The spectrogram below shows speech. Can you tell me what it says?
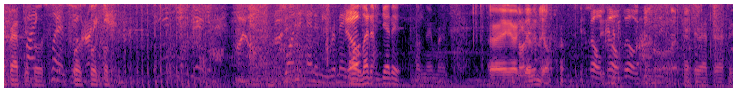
Up after close. Close, close, close. One enemy remaining. Oh, let him get it. Oh, never mind. Sorry, I already Not got a even kill. Bell, Bell, Bell. Get. After, after, after.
